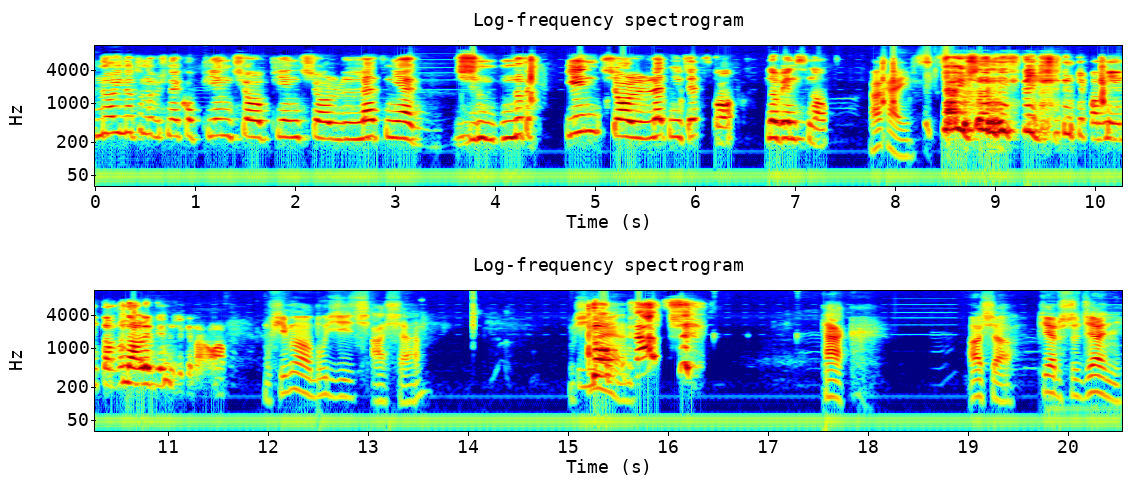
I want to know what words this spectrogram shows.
no i no to no wiesz, no jako pięcio, pięcioletnie, no tak pięcioletnie dziecko. No więc no. Okej. Ja już nic z tej gry nie pamiętam, no ale wiem, że grałam. Musimy obudzić Asię. Musimy... Do pracy! Tak. Asia, pierwszy dzień.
